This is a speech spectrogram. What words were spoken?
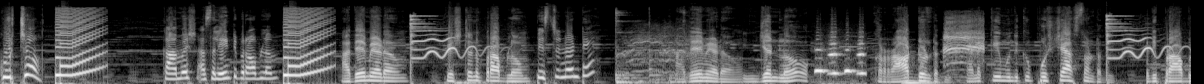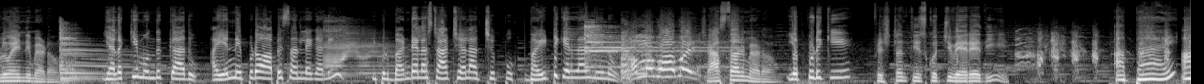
కూర్చో. కామేష్ అసలేంటి ప్రాబ్లం? అదే మేడం పిస్టన్ ప్రాబ్లం. పిస్టన్ అంటే? అదే మేడం ఇంజన్లో ఒక రాడ్ ఉంటది. వెనక్కి ముందుకు పుష్ చేస్తుంటది. అది ప్రాబ్లం అయింది మేడం. వెనక్కి ముందుకు కాదు అవన్నీ ఎప్పుడో ఆపేసానులే గాని ఇప్పుడు బండి ఎలా స్టార్ట్ చేయాలో అది చెప్పు. బయటికి వెళ్ళాలి నేను చేస్తాను మేడం. ఎప్పటికి పిస్టన్ తీసుకొచ్చి వేరేది. అబ్బాయి ఆ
